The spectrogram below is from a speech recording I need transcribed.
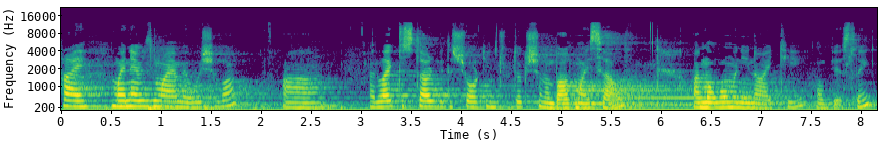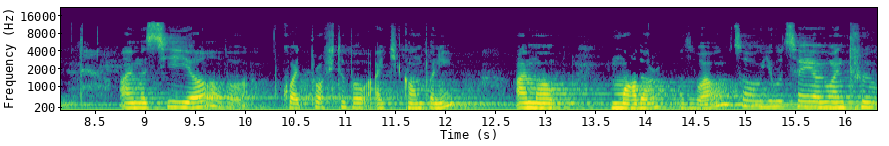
Hi, my name is Maya Milusheva. Um, I'd like to start with a short introduction about myself. I'm a woman in IT, obviously. I'm a CEO of a quite profitable IT company. I'm a mother as well, so you would say I went through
